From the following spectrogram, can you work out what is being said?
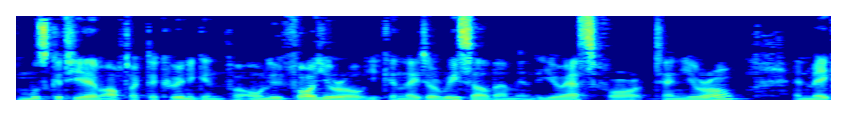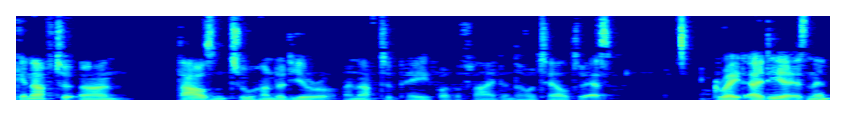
Musketeer im Auftrag der Königin for only 4 euro, you can later resell them in the US for 10 euro and make enough to earn 1200 euro, enough to pay for the flight and the hotel to Essen. Great idea, isn't it?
